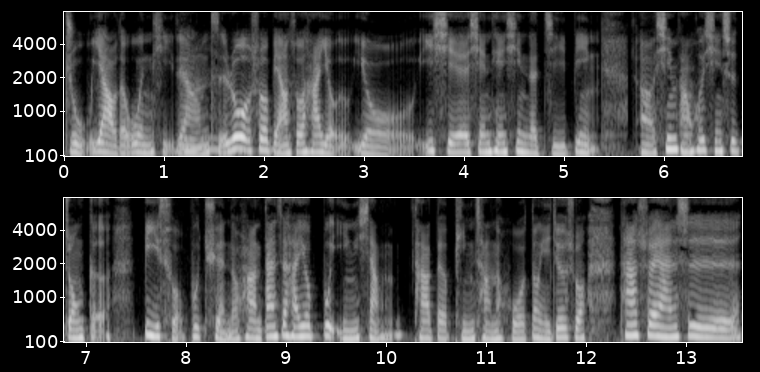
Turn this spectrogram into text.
主要的问题这样子，如果说比方说他有有一些先天性的疾病，呃，心房或心室中隔闭锁不全的话，但是他又不影响他的平常的活动，也就是说，他虽然是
